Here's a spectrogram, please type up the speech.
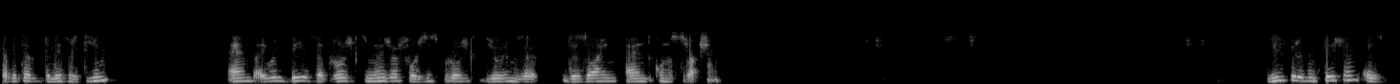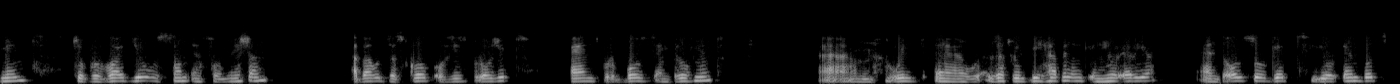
Capital Delivery Team. And I will be the project manager for this project during the design and construction. This presentation is meant to provide you with some information about the scope of this project and proposed improvement um, uh, that will be happening in your area and also get your inputs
